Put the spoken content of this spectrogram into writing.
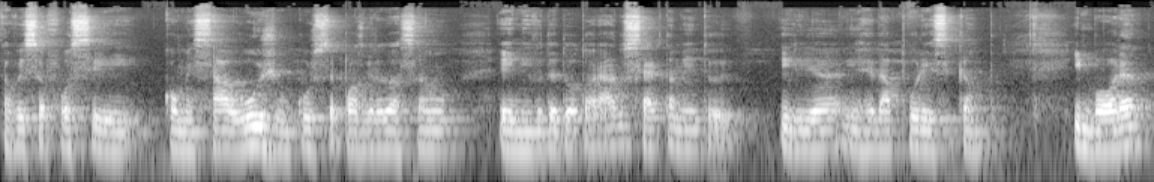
talvez se eu fosse começar hoje um curso de pós-graduação em nível de doutorado, certamente eu iria enredar por esse campo. Embora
